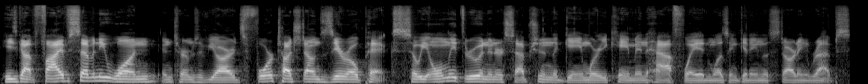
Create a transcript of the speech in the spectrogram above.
He's got 571 in terms of yards, four touchdowns, zero picks. So he only threw an interception in the game where he came in halfway and wasn't getting the starting reps.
